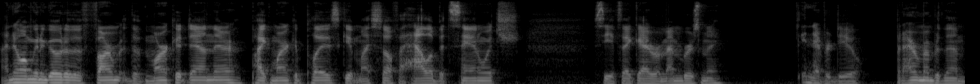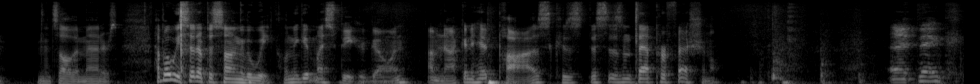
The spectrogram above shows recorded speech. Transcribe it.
I know I'm going to go to the farm, the market down there, Pike Marketplace, get myself a halibut sandwich, see if that guy remembers me. They never do, but I remember them, and that's all that matters. How about we set up a song of the week? Let me get my speaker going. I'm not going to hit pause because this isn't that professional. And I think,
